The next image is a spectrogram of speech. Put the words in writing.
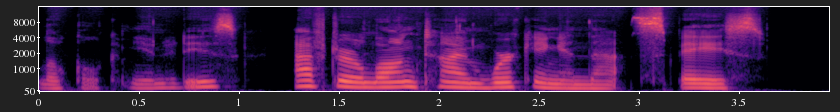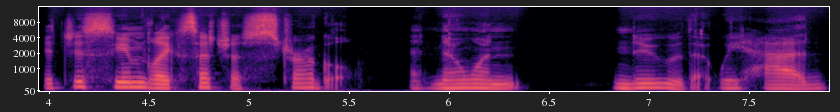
local communities. After a long time working in that space, it just seemed like such a struggle and no one knew that we had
